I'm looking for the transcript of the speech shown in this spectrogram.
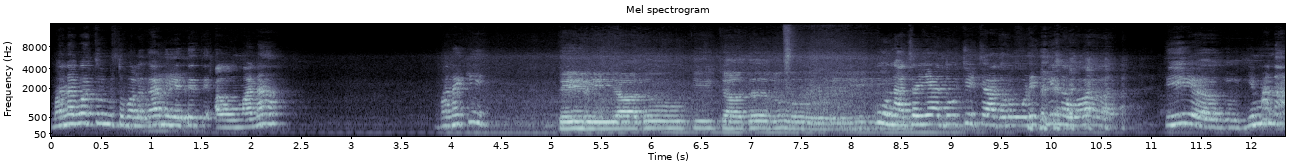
म्हणा बरं तुम्ही तुम्हाला गाणं येते ते. अहो म्हणा. म्हणा की तेरी यादों की चादर ओढ़े। कुणाचं यादवची चादर ओढीतली नव? ती अं, ही म्हणा.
